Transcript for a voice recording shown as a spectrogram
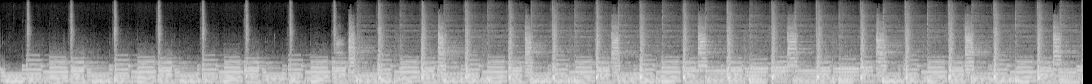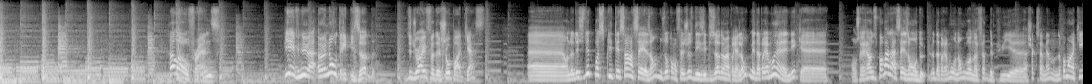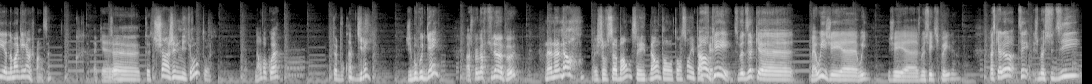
Hello, friends! Bienvenue à un autre épisode du Drive for the Show podcast. Euh, on a décidé de pas splitter ça en saison. Nous autres, on fait juste des épisodes un après l'autre. Mais d'après moi, Nick, euh, on serait rendu pas mal à la saison 2. Là, d'après moi, au nombre qu'on a fait depuis euh, à chaque semaine, on n'a pas manqué, on a manqué un, je pense. hein. T'as-tu changé le micro, toi? non, pourquoi? T'as beaucoup de gains. J'ai beaucoup de gains? Ah, je peux me reculer un peu. Non, non, non! Je trouve ça bon. C'est... Non, ton, ton son est Ah, parfait. ok. Tu veux dire que. Ben oui, j'ai. euh, oui. J'ai, euh, je me suis équipé. Là. Parce que là, tu sais, je me suis dit.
